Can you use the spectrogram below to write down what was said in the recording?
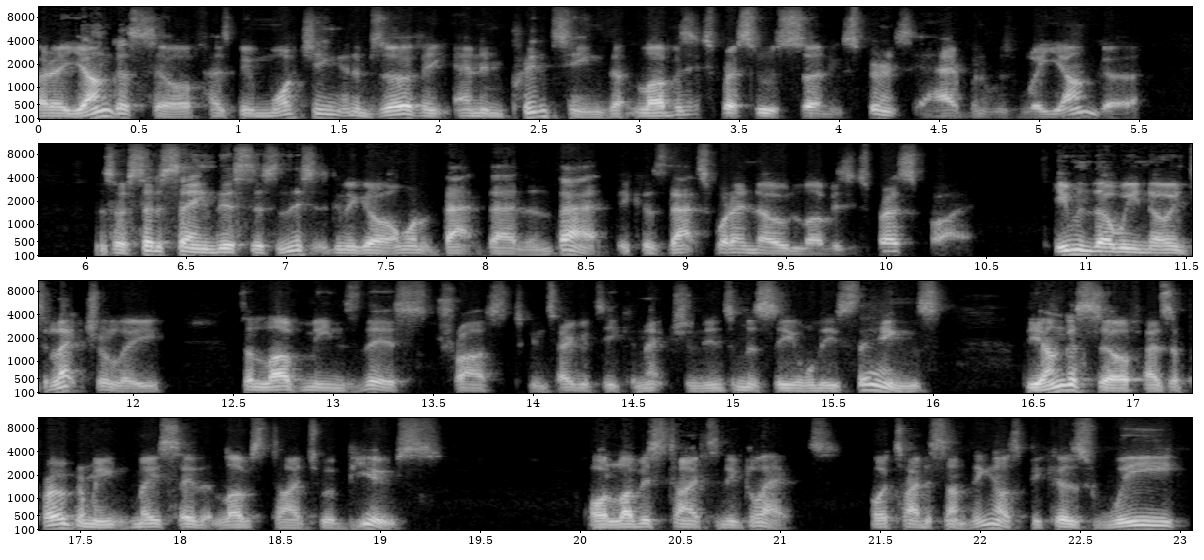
But our younger self has been watching and observing and imprinting that love is expressed through a certain experience it had when it was way younger. And so instead of saying this, this, and this, it's going to go, I want that, that, and that, because that's what I know love is expressed by. Even though we know intellectually that love means this trust, integrity, connection, intimacy, all these things, the younger self, as a programming, may say that love's tied to abuse, or love is tied to neglect, or tied to something else, because we,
